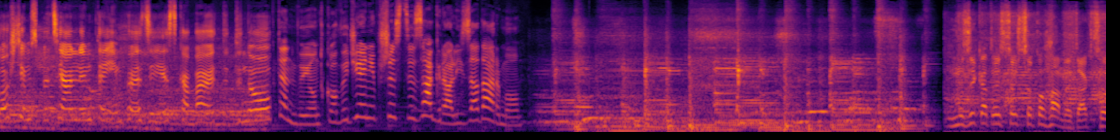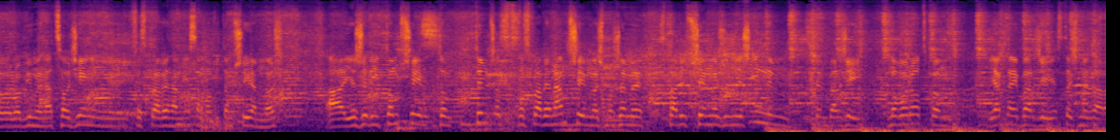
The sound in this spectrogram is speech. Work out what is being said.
Gościem specjalnym tej imprezy jest kabaret Dno. Ten wyjątkowy dzień wszyscy zagrali za darmo. Muzyka to jest coś, co kochamy, tak? co robimy na co dzień i co sprawia nam niesamowitą przyjemność. A jeżeli tą przyjem- tą, tym, co, sprawia nam przyjemność, możemy sprawić przyjemność również innym, tym bardziej noworodkom, jak najbardziej jesteśmy za.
